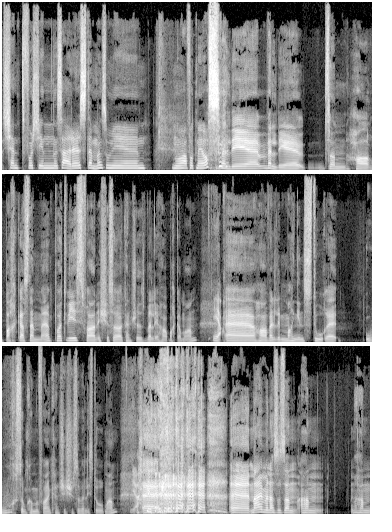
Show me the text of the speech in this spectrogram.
kjent for sin sære stemme, som vi eh, nå har fått med oss. Veldig, veldig sånn hardbarka stemme på et vis, fra en ikke så kanskje veldig hardbarka mann. Ja. Eh, har veldig mange store ord som kommer fra en kanskje ikke så veldig stor mann. Ja. Eh, eh, nei, men altså sånn han, han,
